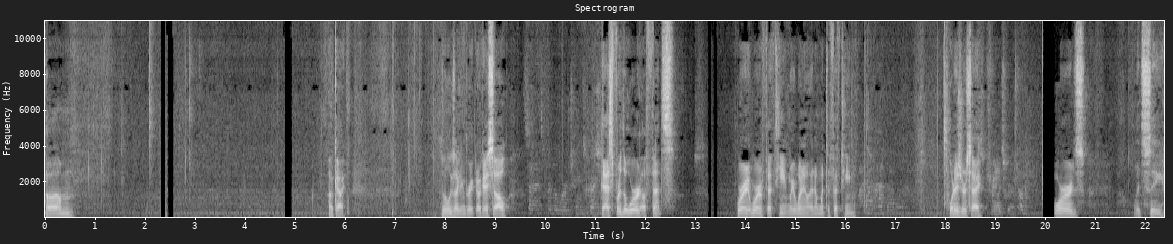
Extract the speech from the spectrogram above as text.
Sorry. Um, okay. So it looks like in Greek. Okay, so So that's for the word transgression. that's for the word offense. We're, we're in 15. We went and went to 15. I don't have that word. What does yours say? Transgression. Words. Let's see.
